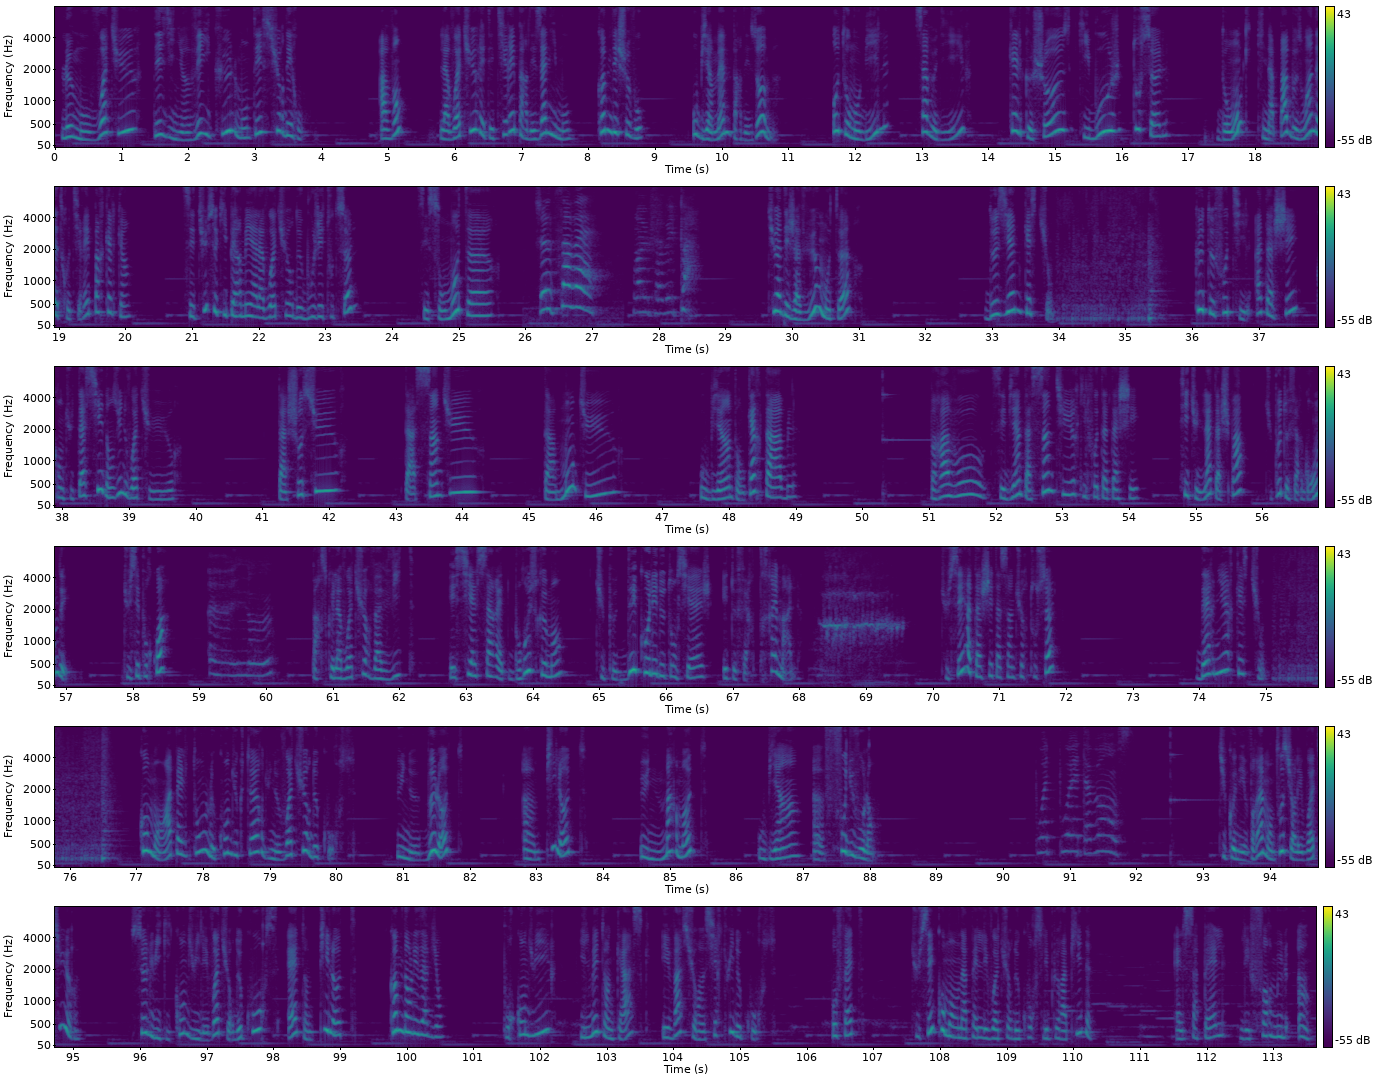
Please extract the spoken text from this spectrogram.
Le mot voiture désigne un véhicule monté sur des roues. Avant, la voiture était tirée par des animaux, comme des chevaux, ou bien même par des hommes. Automobile, ça veut dire quelque chose qui bouge tout seul donc qui n'a pas besoin d'être tiré par quelqu'un. Sais-tu ce qui permet à la voiture de bouger toute seule? C'est son moteur. Je le savais. Moi, je ne savais pas. Tu as déjà vu un moteur? Deuxième question. Que te faut-il attacher quand tu t'assieds dans une voiture? Ta chaussure? Ta ceinture? Ta monture? Ou bien ton cartable. Bravo, c'est bien ta ceinture qu'il faut attacher. Si tu ne l'attaches pas, tu peux te faire gronder. Tu sais pourquoi? Euh non. Parce que la voiture va vite et si elle s'arrête brusquement, tu peux décoller de ton siège et te faire très mal. Tu sais attacher ta ceinture tout seul? Dernière question. Comment appelle-t-on le conducteur d'une voiture de course? Une belote? Un pilote? Une marmotte? Ou bien un fou du volant? Poète, poète, avance! Tu connais vraiment tout sur les voitures? Celui qui conduit les voitures de course est un pilote, comme dans les avions. Pour conduire, il met un casque et va sur un circuit de course. Au fait, tu sais comment on appelle les voitures de course les plus rapides? Elles s'appellent les Formule 1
